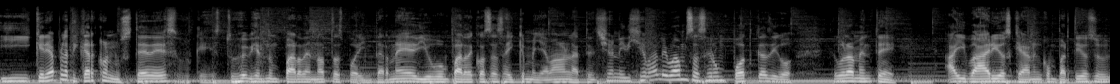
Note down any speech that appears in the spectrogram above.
Y quería platicar con ustedes, porque estuve viendo un par de notas por internet y hubo un par de cosas ahí que me llamaron la atención. Y dije, vale, vamos a hacer un podcast. Digo, seguramente hay varios que han compartido su,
